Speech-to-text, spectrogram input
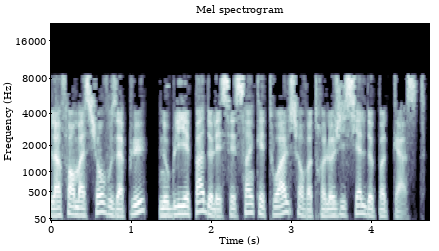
L'information vous a plu, n'oubliez pas de laisser 5 étoiles sur votre logiciel de podcast.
